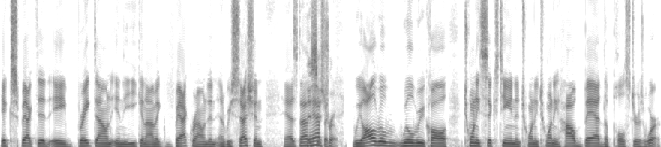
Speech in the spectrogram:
expected a breakdown in the economic background and, and recession has not this happened. This is true. We all will, will recall 2016 and 2020 how bad the pollsters were.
